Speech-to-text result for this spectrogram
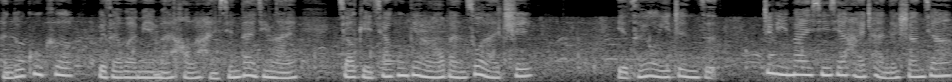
很多顾客会在外面买好了海鲜带进来，交给加工店的老板做来吃。也曾有一阵子。这里卖新鲜海产的商家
